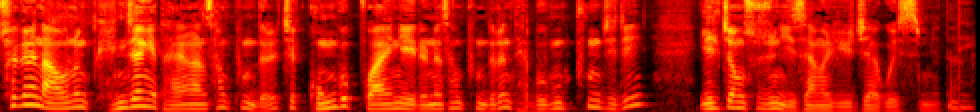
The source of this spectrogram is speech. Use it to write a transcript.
최근에 나오는 굉장히 다양한 상품들, 즉 공급 과잉에 이르는 상품들은 대부분 품질이 일정 수준 이상을 유지하고 있습니다. 네.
